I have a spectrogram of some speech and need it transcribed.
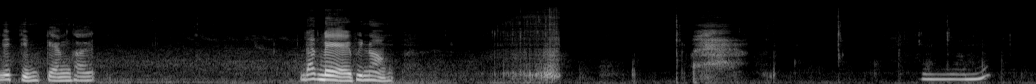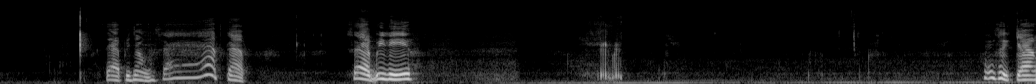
นี่จิ้มแกงไทย ดักแด่พี่น้อง แซ่บพี่น้องแซ่บแซ่บแซ่บอีดีต้องสิแกง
